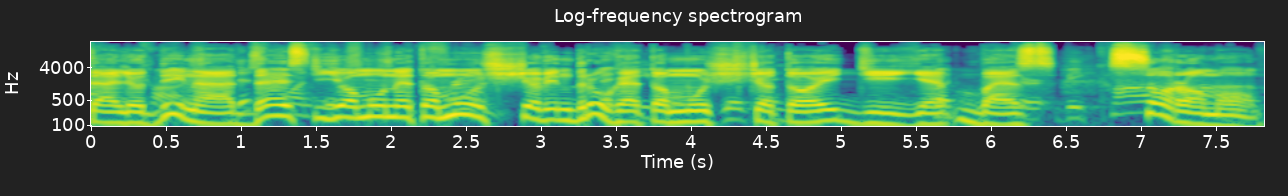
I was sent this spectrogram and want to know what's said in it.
та людина дасть йому не тому, що він друге, тому що той діє без сорому.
